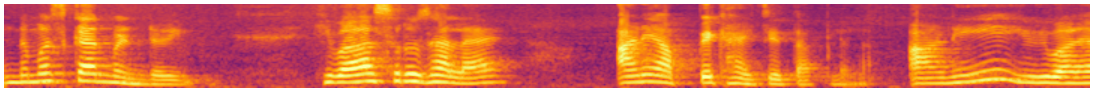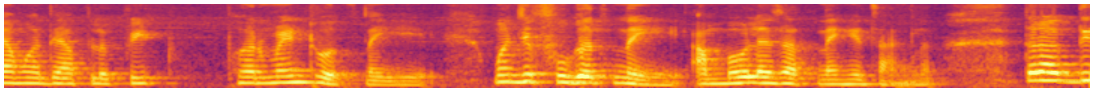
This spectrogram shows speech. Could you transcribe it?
नमस्कार मंडळी. हिवाळा सुरू झाला आहे आणि आप्पे खायचे आहेत आपल्याला. आणि हिवाळ्यामध्ये आपलं पीठ फर्मेंट होत नाही आहे म्हणजे फुगत नाही आहे आंबवल्या जात नाही हे चांगलं. तर अगदी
